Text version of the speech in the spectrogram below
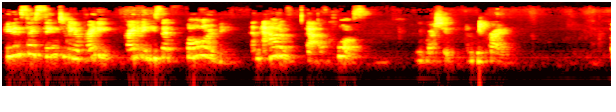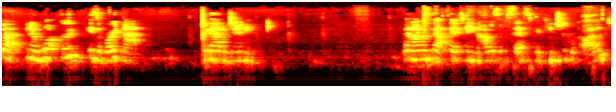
He didn't say, Sing to me or pray to, pray to me. He said, Follow me. And out of that, of course, we worship and we pray. But, you know, what good is a roadmap without a journey? When I was about 13, I was obsessed with Hinchinbrook Island.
